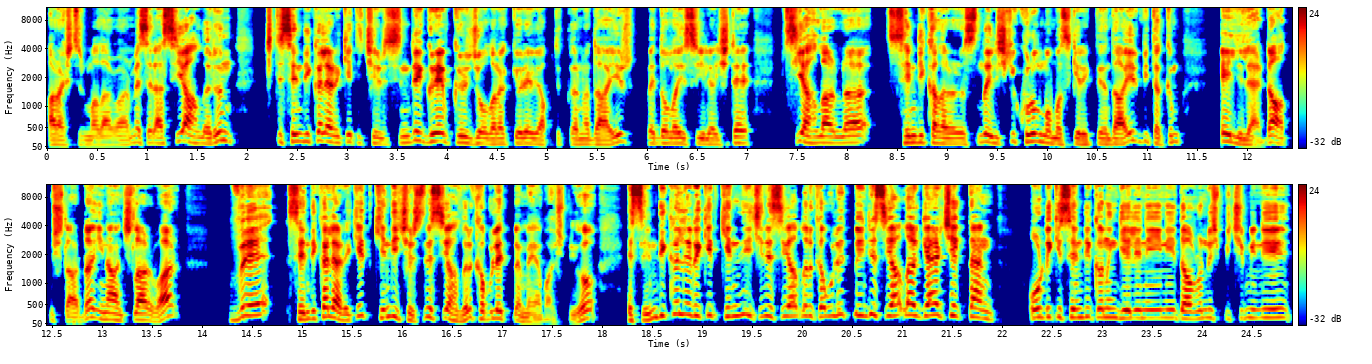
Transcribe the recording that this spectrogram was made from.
araştırmalar var. Mesela siyahların işte sendikal hareket içerisinde grev kırıcı olarak görev yaptıklarına dair ve dolayısıyla işte siyahlarla sendikalar arasında ilişki kurulmaması gerektiğine dair bir takım 50'lerde 60'larda inançlar var. Ve sendikal hareket kendi içerisinde siyahları kabul etmemeye başlıyor. E sendikal hareket kendi içinde siyahları kabul etmeyince siyahlar gerçekten oradaki sendikanın geleneğini, davranış biçimini,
